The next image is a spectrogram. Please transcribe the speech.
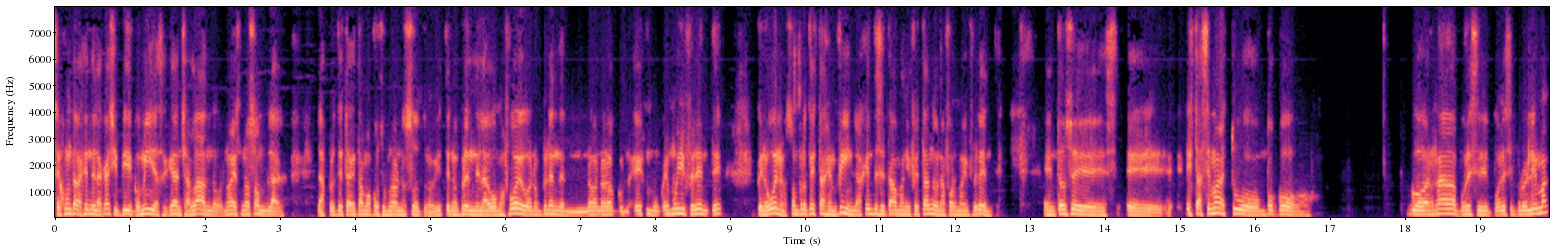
se junta la gente en la calle y pide comida, se quedan charlando, no es, no son la- las protestas que estamos acostumbrados nosotros, ¿viste? No prenden la goma a fuego, no prenden, no, no, no, es, es muy diferente, pero bueno, son protestas, en fin, la gente se estaba manifestando de una forma diferente. Entonces, eh, esta semana estuvo un poco gobernada por ese, por ese problema,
